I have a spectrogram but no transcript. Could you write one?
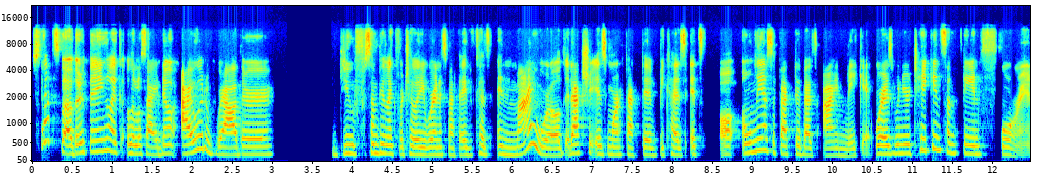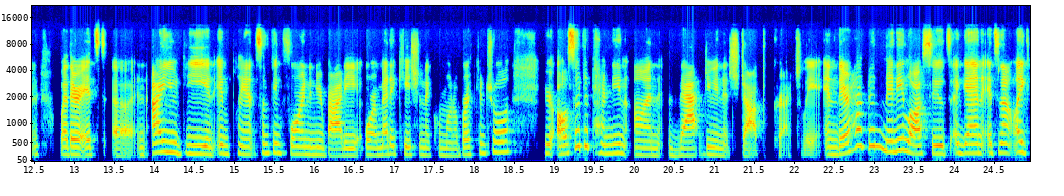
so that's the other thing, like a little side note, I would rather do something like fertility awareness method because in my world it actually is more effective because it's all, only as effective as i make it. Whereas when you're taking something foreign whether it's uh, an iud an implant something foreign in your body or a medication like hormonal birth control you're also depending on that doing its job correctly. And there have been many lawsuits. Again it's not like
